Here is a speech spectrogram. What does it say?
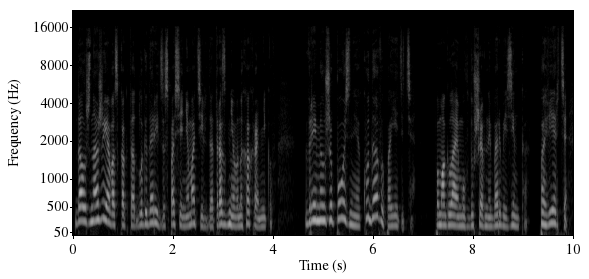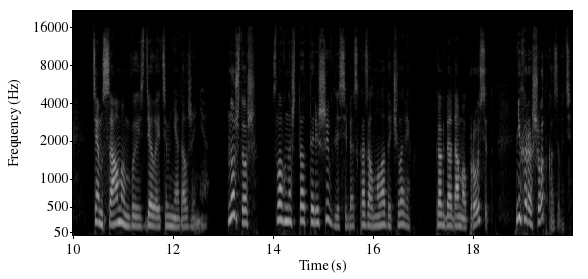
Должна же я вас как-то отблагодарить за спасение Матильды от разгневанных охранников. Время уже позднее. Куда вы поедете?» Помогла ему в душевной борьбе Зинка. «Поверьте, тем самым вы сделаете мне одолжение». «Ну что ж», словно что-то решив для себя, сказал молодой человек. Когда дама просит, нехорошо отказывать.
